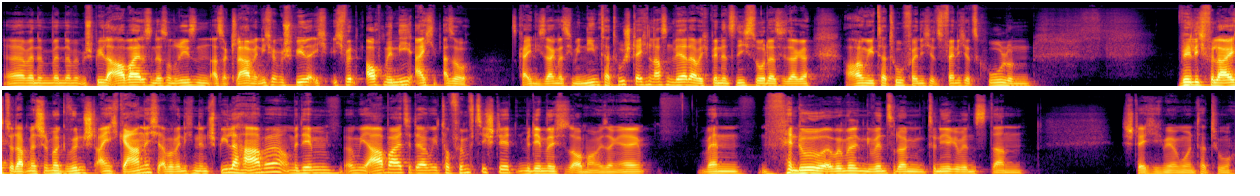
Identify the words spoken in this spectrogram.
Äh, wenn, du, wenn du mit dem Spieler arbeitest und der ist so ein Riesen, also klar, wenn ich mit dem Spieler, ich, ich würde auch mir nie, also das kann ich nicht sagen, dass ich mir nie ein Tattoo stechen lassen werde, aber ich bin jetzt nicht so, dass ich sage, oh, irgendwie Tattoo fände ich, jetzt, fänd ich jetzt cool und will ich vielleicht oder habe mir das schon immer gewünscht, eigentlich gar nicht. Aber wenn ich einen Spieler habe und mit dem irgendwie arbeite, der irgendwie Top 50 steht, mit dem würde ich das auch machen. Ich sagen, ey, wenn, wenn du Wimbledon gewinnst oder ein Turnier gewinnst, dann steche ich mir irgendwo ein Tattoo.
